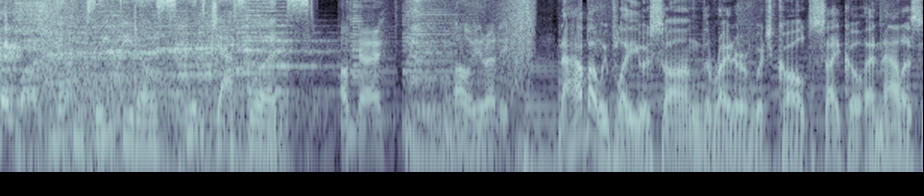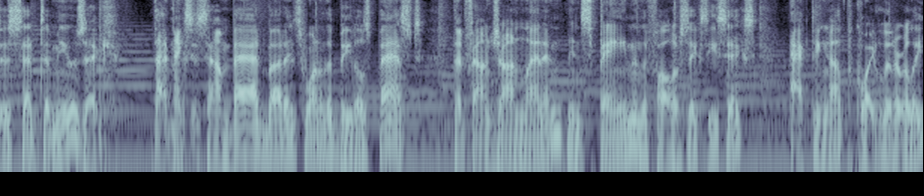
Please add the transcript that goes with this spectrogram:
Take one. The Complete Beatles with Jeff Woods. Okay. Oh, you ready? Now, how about we play you a song, the writer of which called Psychoanalysis set to music? That makes it sound bad, but it's one of the Beatles' best. That found John Lennon in Spain in the fall of 66, acting up, quite literally,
